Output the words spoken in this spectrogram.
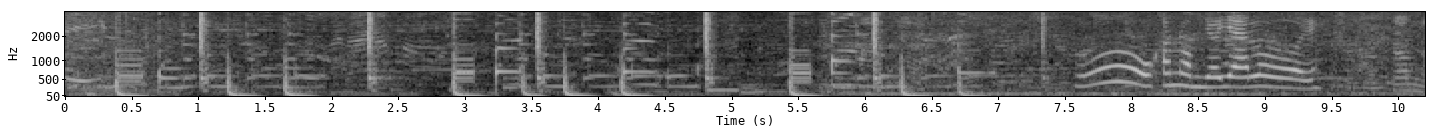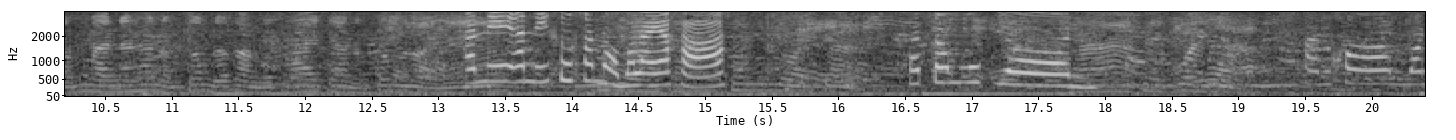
ยโอ้ขนมเยอะแยะเลย ต้มขนมมันนะฮะขนมต้มแล้วกล่องสุดท้ายจ้าขนมต้มอร่อยนะอันนี้อันนี้คือขนมอะไรอะคะต้มลูกโยนจ้าข้าวต้มลูกโยนอ่าไส้กล้วยจ้าค่ะทุกคนมน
